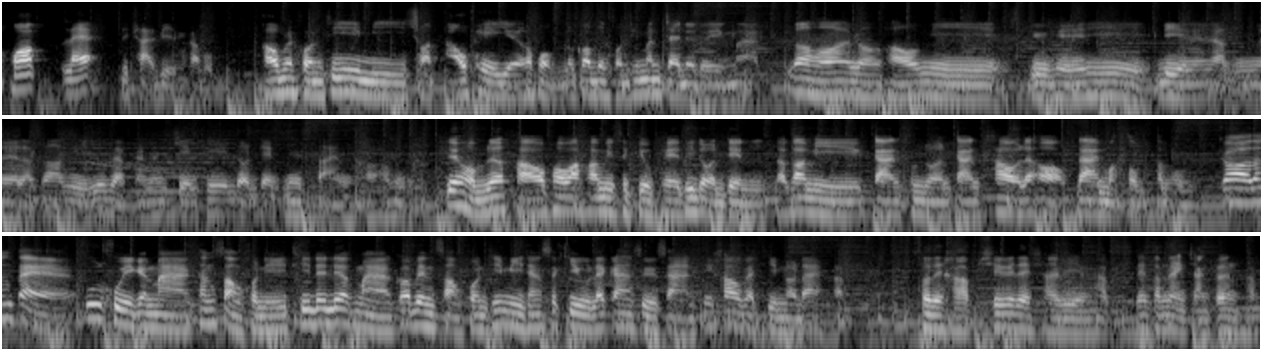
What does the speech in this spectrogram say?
อกปอก และเด็กชายบีมครับผมเขาเป็นคนที่มีช็อตเอาท์เพย์เยอะครับผม แล้วก็เป็นคนที่มั่นใจในตัวเองมาก ก็เพราะว่าน้องเขามีสกิลเพลย์ที่ดีในระดับหนึงเลย แล้วก็มีรูปแบบการเล่นเกมที่โดดเด่นในสายของเขาครับผมที่ผมเลือกเขาเพราะว่าเขามีสกิลเพลย์ที่โดดเด่น แล้วก็มีการคำนวณการเข้าและออกได้เหมาะสมครับผม ก็ตั้งแต่พูดคุยกันมาทั้งสองคนนี้ที่ได้เลือกมาก็เป็นสองคนที่มีทั้งสกิลและการสื่อสารที่เข้ากับทีมเราได้ครับ สวัสดีครับ ชื่อเดชายบีมครับเล่นตำแหน่งจังเกิลครับ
